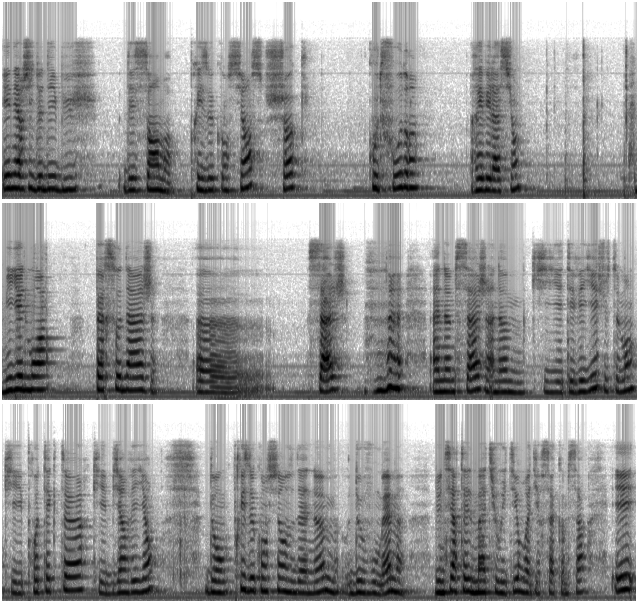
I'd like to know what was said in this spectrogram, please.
énergie de début, décembre, prise de conscience, choc, coup de foudre, révélation. Milieu de mois, personnage euh, sage, un homme sage, un homme qui est éveillé justement, qui est protecteur, qui est bienveillant. Donc, prise de conscience d'un homme, de vous-même, d'une certaine maturité, on va dire ça comme ça. Et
